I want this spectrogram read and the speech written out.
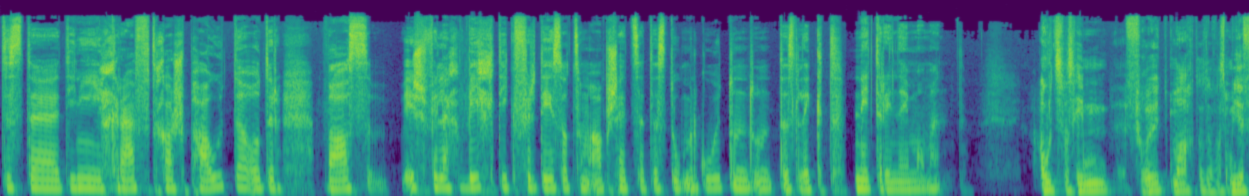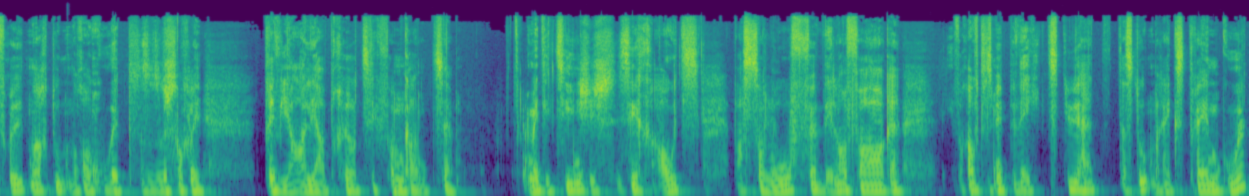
dass du deine Kräfte kannst behalten oder was ist vielleicht wichtig für dich so zum Abschätzen, das tut mir gut und, und das liegt nicht drin im Moment? Alles, was ihm Freude macht oder was mir Freude macht, tut mir auch gut. Also das ist so ein bisschen triviale Abkürzung vom Ganzen. Medizinisch ist sicher alles, was so laufen, Velofahren, einfach alles, was mit Bewegung zu tun hat, das tut mir extrem gut.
